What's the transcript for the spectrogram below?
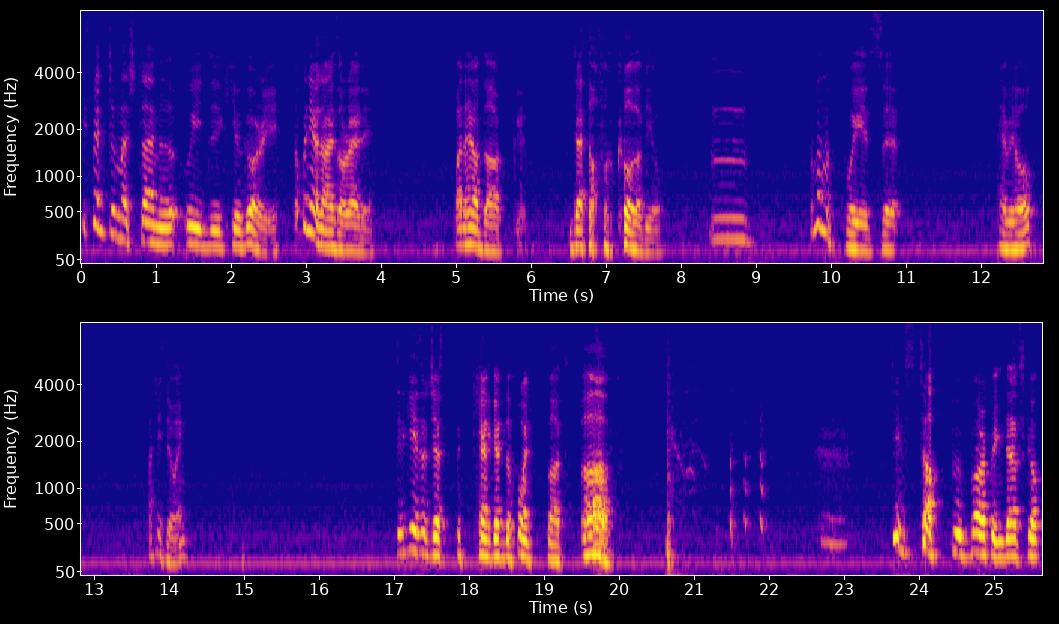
You spent too much time uh, with uh, Kurogiri. Open your eyes already. What the hell, Doc? That's awful cold of you. Hmm. A moment, please. Uh, heavy hope. What he's doing? These geezer just can't get the point, but ugh. Jin, stop burping. That's go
